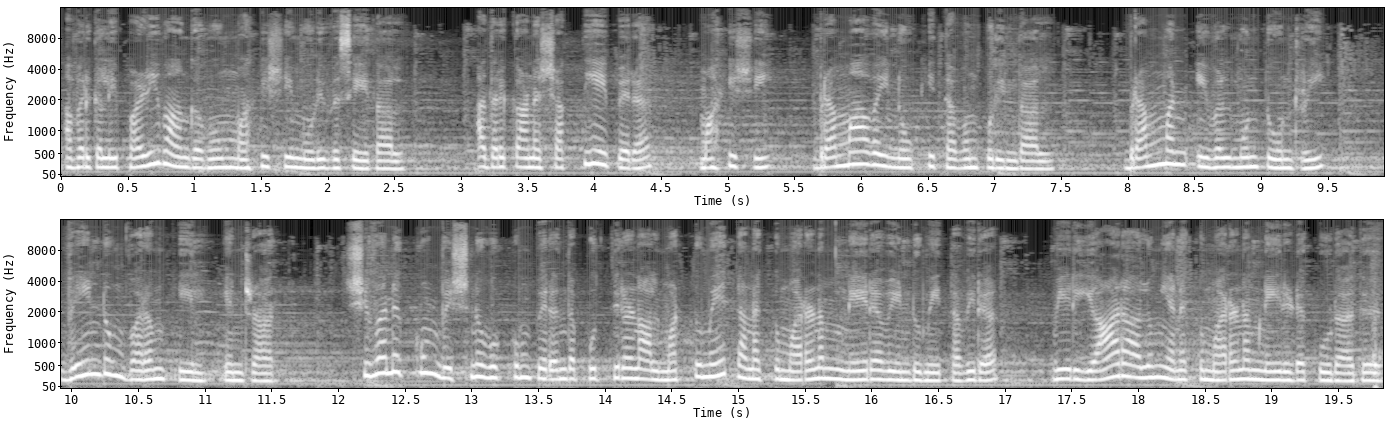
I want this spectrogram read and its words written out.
அவர்களை பழிவாங்கவும் மகிஷி முடிவு செய்தாள். அதற்கான சக்தியை பெற மகிஷி பிரம்மாவை நோக்கி தவம் புரிந்தாள். பிரம்மன் இவள் முன் தோன்றி வேண்டும் வரம் கேள் என்றார். சிவனுக்கும் விஷ்ணுவுக்கும் பிறந்த புத்திரனால் மட்டுமே தனக்கு மரணம் நேர வேண்டுமே தவிர வேறு யாராலும் எனக்கு மரணம் நேரிடக்கூடாது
